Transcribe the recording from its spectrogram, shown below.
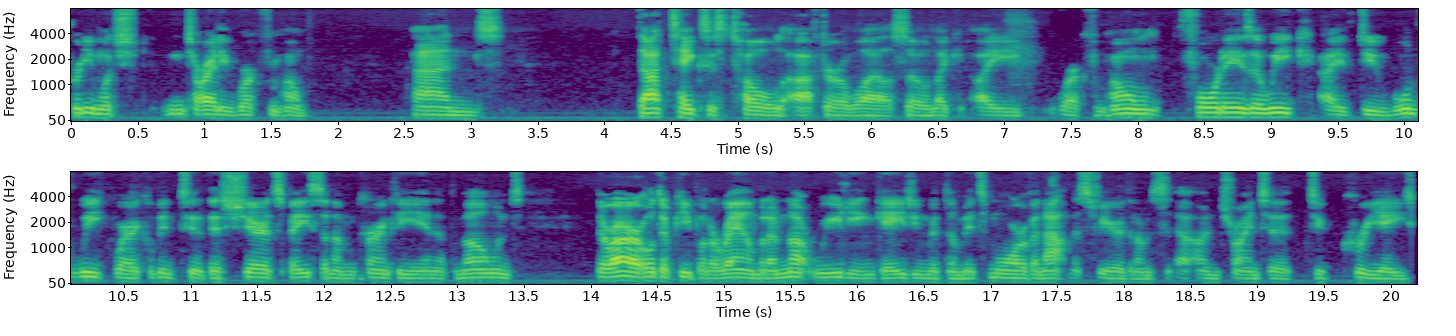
pretty much entirely work from home. And that takes its toll after a while. So like i work from home four days a week. I do one week where i come into this shared space that i'm currently in at the moment. There are other people around but i'm not really engaging with them. It's more of an atmosphere that i'm uh, i'm trying to to create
